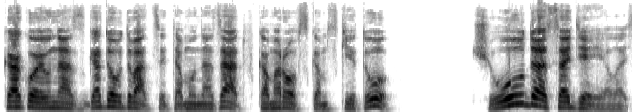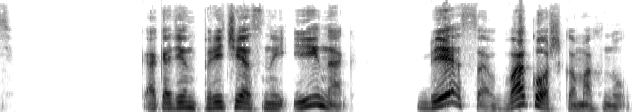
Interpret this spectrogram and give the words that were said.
какой у нас годов двадцать тому назад в Комаровском скиту чудо содеялось? Как один причестный инок Беса в окошко махнул.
